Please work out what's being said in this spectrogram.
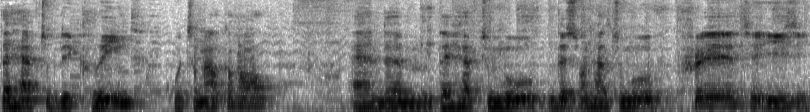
they have to be cleaned with some alcohol and um, they have to move, this one has to move pretty easy.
